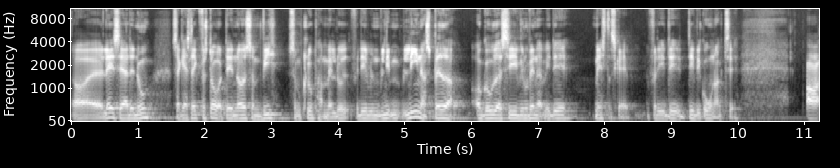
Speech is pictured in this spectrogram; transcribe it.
Og øh, læser jeg det nu, så kan jeg slet ikke forstå, at det er noget, som vi som klub har meldt ud. Fordi det ligner os bedre at gå ud og sige, at nu vinder vi det mesterskab. Fordi det, det er vi gode nok til. Og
